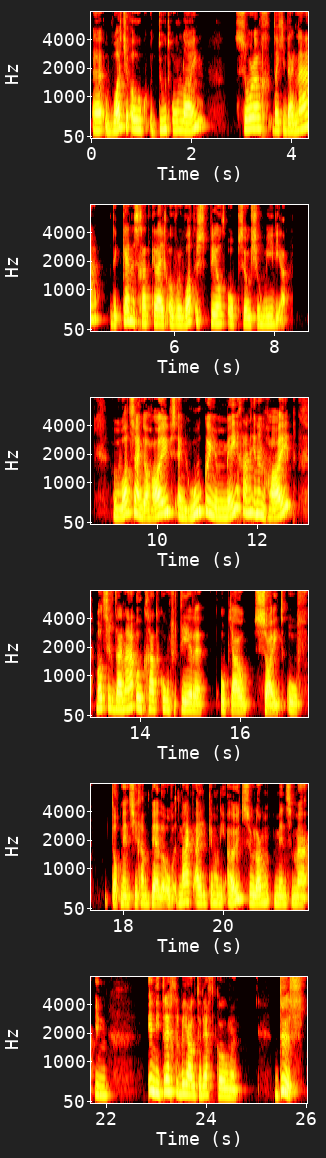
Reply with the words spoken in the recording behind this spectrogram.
uh, wat je ook doet online, zorg dat je daarna de kennis gaat krijgen over wat er speelt op social media. Wat zijn de hypes en hoe kun je meegaan in een hype, wat zich daarna ook gaat converteren op jouw site of dat mensen je gaan bellen. Of het maakt eigenlijk helemaal niet uit, zolang mensen maar in, in die trechter bij jou terechtkomen. Dus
